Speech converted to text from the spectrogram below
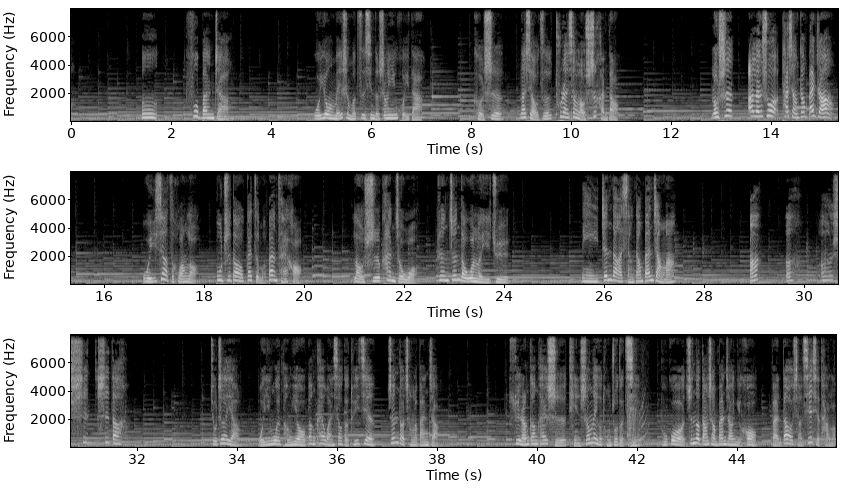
嗯，副班长。”我用没什么自信的声音回答。可是那小子突然向老师喊道：“老师，阿兰说他想当班长。”我一下子慌了，不知道该怎么办才好。老师看着我，认真的问了一句：“你真的想当班长吗？”“啊，呃，呃，是是的。”就这样，我因为朋友半开玩笑的推荐，真的成了班长。虽然刚开始挺生那个同桌的气，不过真的当上班长以后，反倒想谢谢他了。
